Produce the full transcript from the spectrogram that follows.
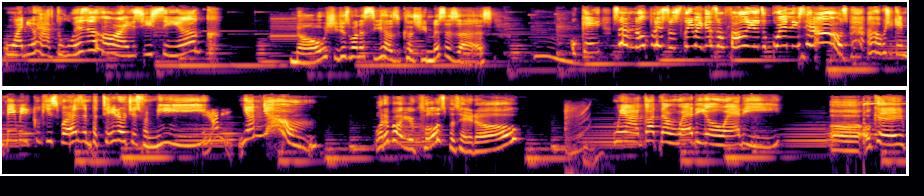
Why do you have to visit her? Is she sick? No, she just want to see us because she misses us. Okay, so I have no place to sleep. I guess I'll follow you to Granny's house. I hope she can bake me cookies for us and potato chips for me. Yummy. Yum yum. What about your clothes, Potato? Yeah, I got them ready already. Uh, okay.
